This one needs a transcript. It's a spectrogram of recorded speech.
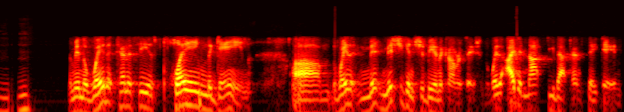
Mm-hmm. I mean, the way that Tennessee is playing the game, um, the way that Mi- Michigan should be in the conversation, the way that I did not see that Penn State game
